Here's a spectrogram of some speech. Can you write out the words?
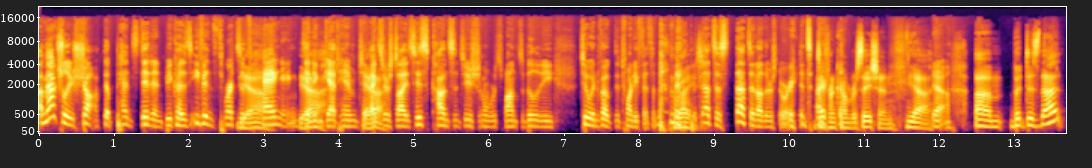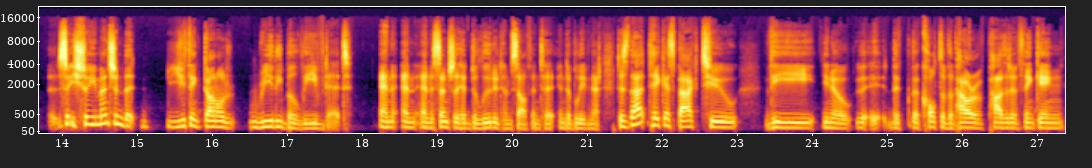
I'm actually shocked that Pence didn't because even threats of yeah. hanging yeah. didn't get him to yeah. exercise his constitutional responsibility to invoke the 25th Amendment. Right. But that's a, that's another story. Entirely. Different conversation. Yeah. Yeah. Um, but does that so so you mentioned that you think Donald really believed it and and and essentially had deluded himself into into believing that. Does that take us back to the you know the the, the cult of the power of positive thinking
